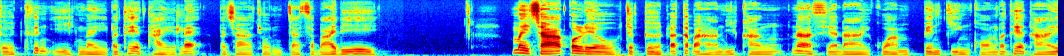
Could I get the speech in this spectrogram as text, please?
เกิดขึ้นอีกในประเทศไทยและประชาชนจะสบายดี ไม่ช้าก็เร็วจะเกิดรัฐประหารอีกครั้ง น่าเสียดายความเป็นจริงของประเทศไทย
